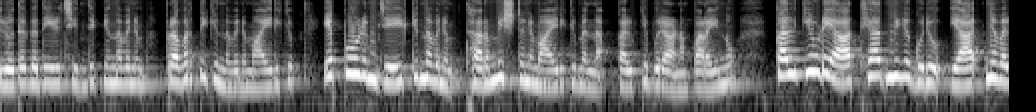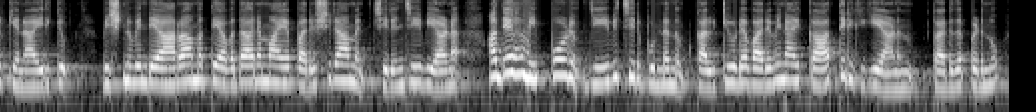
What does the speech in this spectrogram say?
ദ്രുതഗതിയിൽ ചിന്തിക്കുന്നവനും പ്രവർത്തിക്കുന്നവനുമായിരിക്കും. എപ്പോഴും ജയിക്കുന്നവനും ധർമ്മിഷ്ഠനുമായിരിക്കുമെന്ന് കൽക്കി പുരാണം പറയുന്നു. കൽക്കിയുടെ ആധ്യാത്മിക ഗുരു യാജ്ഞവൽക്യനായിരിക്കും. വിഷ്ണുവിന്റെ ആറാമത്തെ അവതാരമായ പരശുരാമൻ ചിരഞ്ജീവിയാണ്. അദ്ദേഹം ഇപ്പോഴും ജീവിച്ചിരിപ്പുണ്ടെന്നും കൽക്കിയുടെ വരവിനായി കാത്തിരിക്കുകയാണെന്നും കരുതപ്പെടുന്നു.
